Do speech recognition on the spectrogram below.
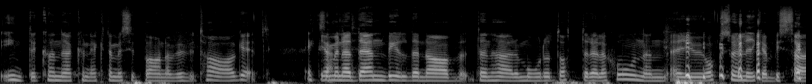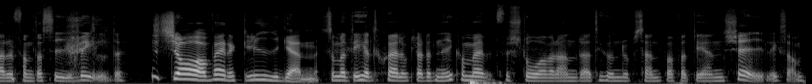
inte kunna connecta med sitt barn överhuvudtaget. Exakt. Jag menar den bilden av den här mor och dotterrelationen är ju också en lika bisarr fantasibild. ja, verkligen. Som att det är helt självklart att ni kommer förstå varandra till 100% bara för att det är en tjej liksom.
